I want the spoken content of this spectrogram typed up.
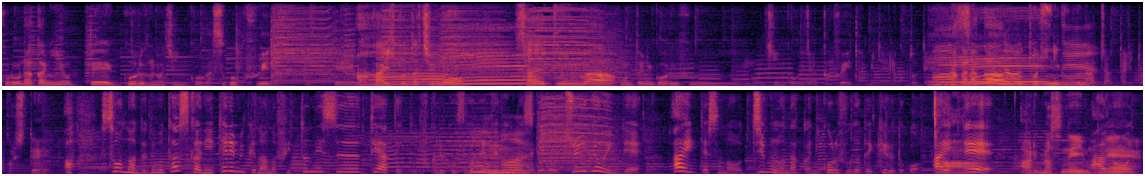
コロナ禍によってゴルフの人口がすごく増えたって言って若い人たちも最近は本当にゴルフの人口が若干増えたみたいなことでなかなかあの取りにくくなっちゃったりとかして。そうなんででも確かにテレビ局のあのフィットネス手当っていう福利厚生が出てるんですけど、従業員であえてそのジムの中にゴルフができるとこあえてありますね今あのね。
